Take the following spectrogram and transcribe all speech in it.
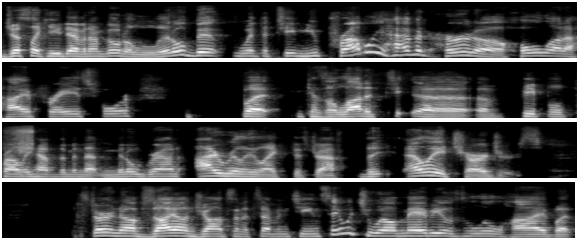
just like you, Devin, I'm going a little bit with the team you probably haven't heard a whole lot of high praise for, but because a lot of t- uh, of people probably have them in that middle ground. I really like this draft. The LA Chargers starting off Zion Johnson at 17. Say what you will, maybe it was a little high, but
